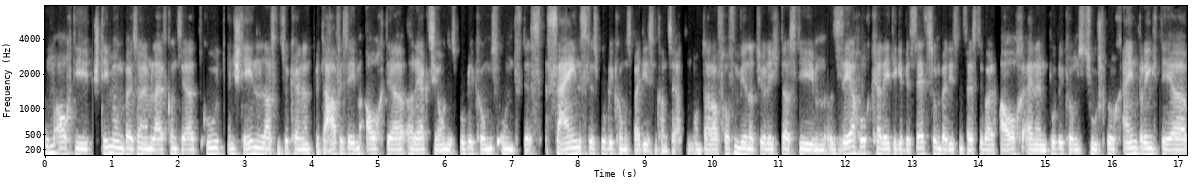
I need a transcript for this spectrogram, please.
Um auch die Stimmung bei so einem Live-Konzert gut entstehen lassen zu können, bedarf es eben auch der Reaktion des Publikums und des Seins des Publikums bei diesen Konzerten. Und darauf hoffen wir natürlich, dass die sehr hochkarätige Besetzung bei diesem Festival auch einen Publikumszuspruch einbringt, der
